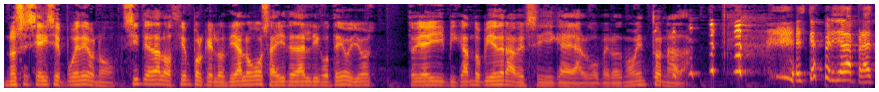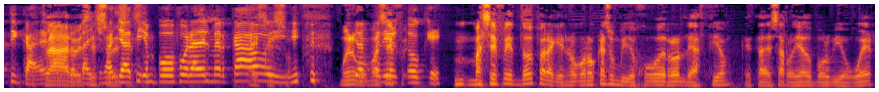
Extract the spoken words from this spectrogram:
no sé si ahí se puede o no. Sí te da la opción porque los diálogos ahí te da el ligoteo. Yo estoy ahí picando piedra a ver si cae algo, pero de momento nada. es que has perdido la práctica, ¿eh? Claro, es eso, ya tiempo fuera del mercado y. Bueno, pues Mass, Effect, 2, para que no lo conozcas, es un videojuego de rol de acción que está desarrollado por BioWare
